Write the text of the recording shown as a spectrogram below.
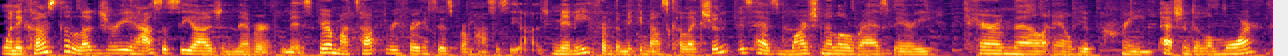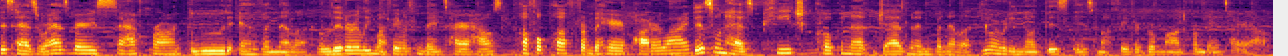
When it comes to luxury, House of Sillage never miss. Here are my top three fragrances from House of Sillage. Minnie from the Mickey Mouse collection. This has marshmallow, raspberry, caramel, and whipped cream. Passion de l'Amour. This has raspberries, saffron, oud, and vanilla. Literally my favorite from the entire house. Hufflepuff from the Harry Potter line. This one has peach, coconut, jasmine, and vanilla. You already know this is my favorite gourmand from the entire house.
